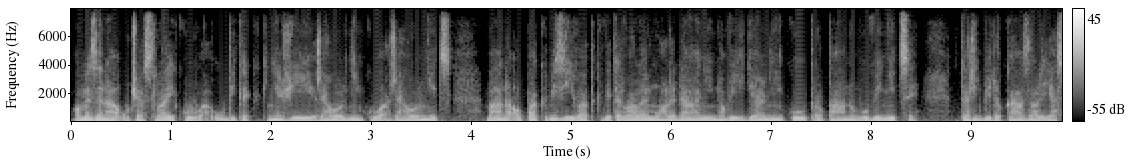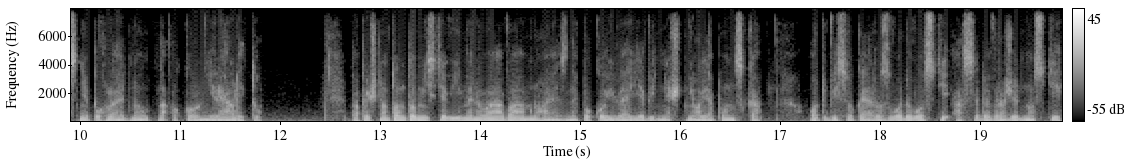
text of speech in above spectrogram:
Omezená účast lajků a úbytek kněží, řeholníků a řeholnic má naopak vyzývat k vytrvalému hledání nových dělníků pro pánovu vinici, kteří by dokázali jasně pohlédnout na okolní realitu. Papež na tomto místě výjmenovává mnohé znepokojivé jevy dnešního Japonska, od vysoké rozvodovosti a sebevražednosti,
